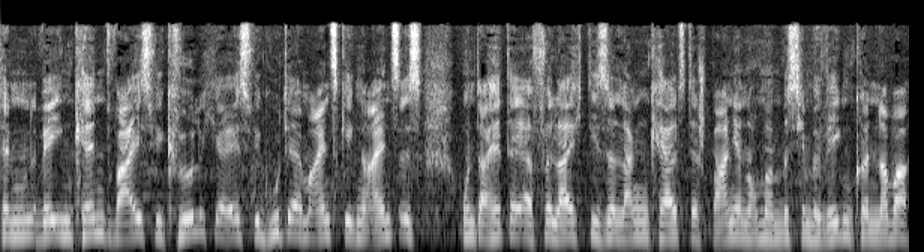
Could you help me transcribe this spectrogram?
Denn wer ihn kennt, weiß, wie quirlig er ist, wie gut er im 1 gegen 1 ist. Und da hätte er vielleicht diese langen Kerls der Spanier noch mal ein bisschen bewegen können. Aber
